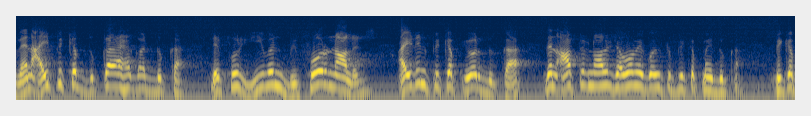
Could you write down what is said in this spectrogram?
when I pick up dukkha, I have got dukkha. Therefore, even before knowledge, I didn't pick up your dukkha. Then after knowledge, how am I going to pick up my dukkha? Pick up,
